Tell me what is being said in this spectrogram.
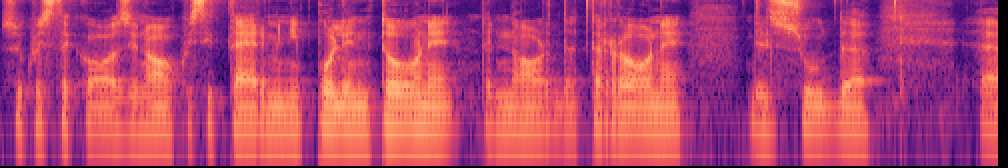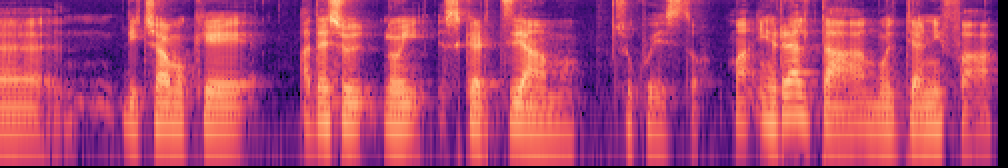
su queste cose, no? questi termini polentone del nord, terrone del sud. Eh, diciamo che adesso noi scherziamo su questo, ma in realtà molti anni fa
